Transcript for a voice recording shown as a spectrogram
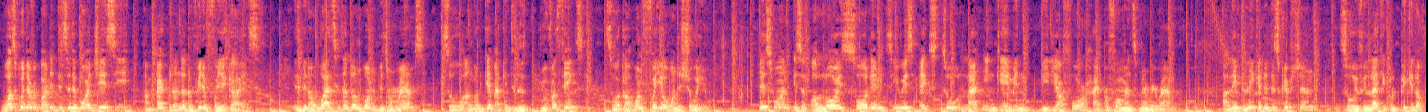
What's good everybody, this is the boy JC. I'm back with another video for you guys. It's been a while since I've done one with some RAMs, so I'm gonna get back into the groove of things. So I got one for you I want to show you. This one is an Oloy SODIMM Series X2 Lightning Gaming DDR4 high performance memory RAM. I'll leave the link in the description, so if you like you could pick it up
